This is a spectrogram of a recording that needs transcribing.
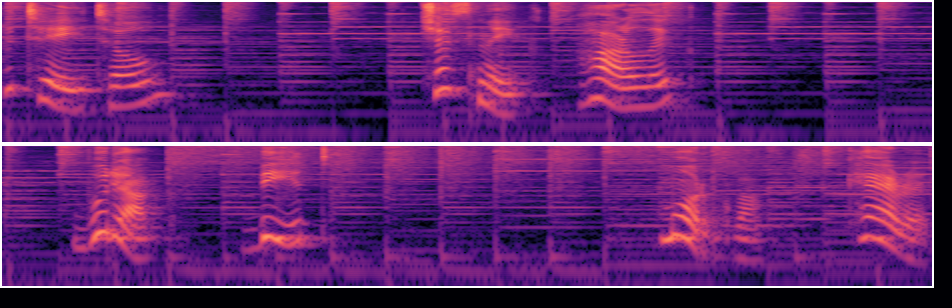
potato. Часник garlic. Буряк beet. Морква carrot.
